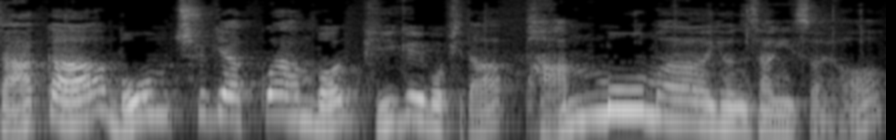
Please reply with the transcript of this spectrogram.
자, 아까 모음 축약과 한번 비교해 봅시다. 반모음화 현상이 있어요.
